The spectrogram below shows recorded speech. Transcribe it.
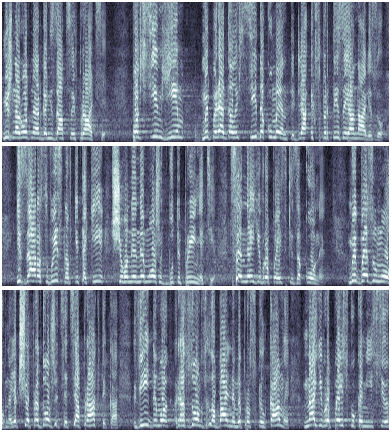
Міжнародної організації праці. По всім їм ми передали всі документи для експертизи і аналізу. І зараз висновки такі, що вони не можуть бути прийняті. Це не європейські закони. Ми безумовно, якщо продовжиться ця практика, війдемо разом з глобальними профспілками на Європейську комісію,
